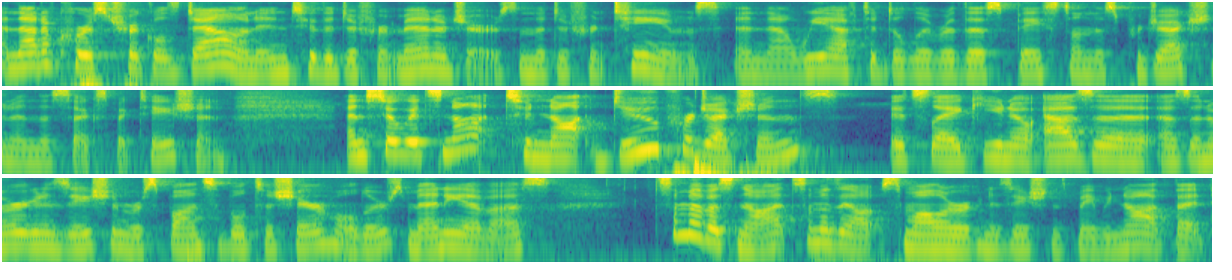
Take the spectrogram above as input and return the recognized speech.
And that, of course, trickles down into the different managers and the different teams. And now we have to deliver this based on this projection and this expectation. And so it's not to not do projections. It's like, you know, as a as an organization responsible to shareholders, many of us, some of us not, some of the smaller organizations maybe not, but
